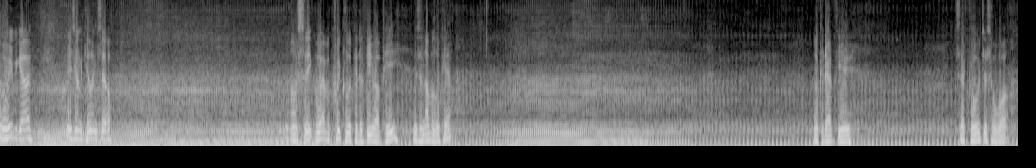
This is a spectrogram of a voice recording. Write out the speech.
Oh, here we go. He's going to kill himself. Oh, I'll see. We'll have a quick look at the view up here. There's another lookout. Look at that view. Is that gorgeous or what?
